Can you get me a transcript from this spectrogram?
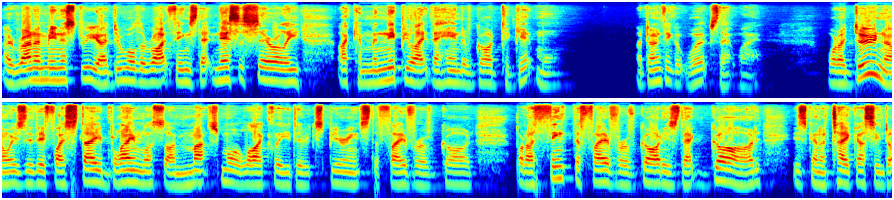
I run a ministry, I do all the right things, that necessarily I can manipulate the hand of God to get more. I don't think it works that way. What I do know is that if I stay blameless, I'm much more likely to experience the favour of God. But I think the favour of God is that God is going to take us into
